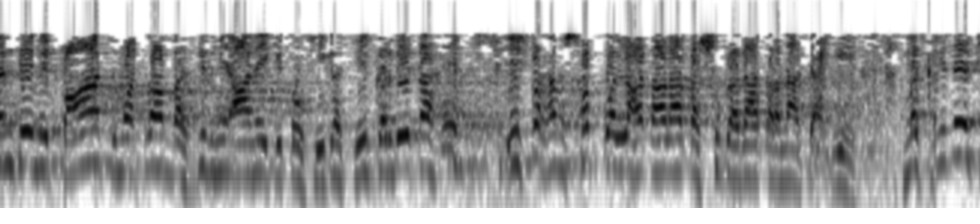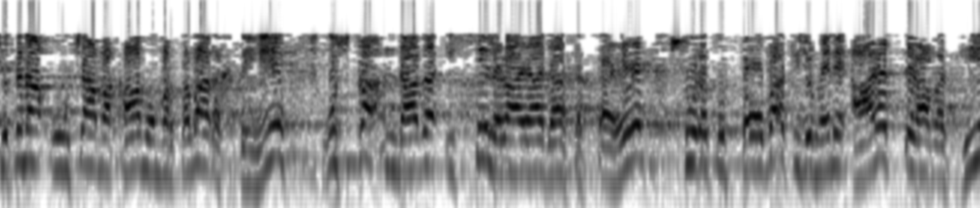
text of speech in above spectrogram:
گھنٹے میں پانچ مرتبہ مسجد میں آنے کی توفیق نصیب کر دیتا ہے۔ اس پر ہم سب کو اللہ تعالیٰ کا شکر ادا کرنا چاہیے۔ مسجدیں کتنا اونچا مقام و مرتبہ رکھتے ہیں، اس کا اندازہ اس سے لگایا جا سکتا ہے۔ سورت التوبہ کی جو میں نے آیت تلاوت کی،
